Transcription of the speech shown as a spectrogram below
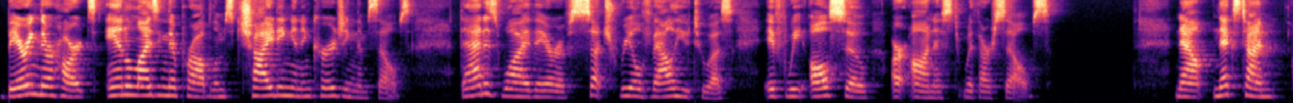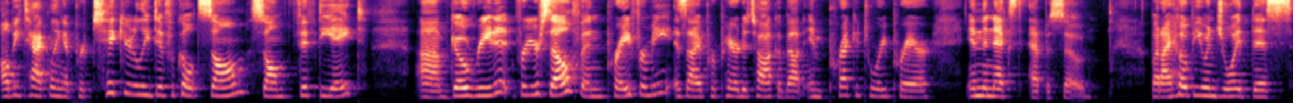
baring their hearts, analyzing their problems, chiding and encouraging themselves. That is why they are of such real value to us if we also are honest with ourselves. Now, next time, I'll be tackling a particularly difficult psalm, Psalm 58. Um, go read it for yourself and pray for me as I prepare to talk about imprecatory prayer in the next episode. But I hope you enjoyed this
